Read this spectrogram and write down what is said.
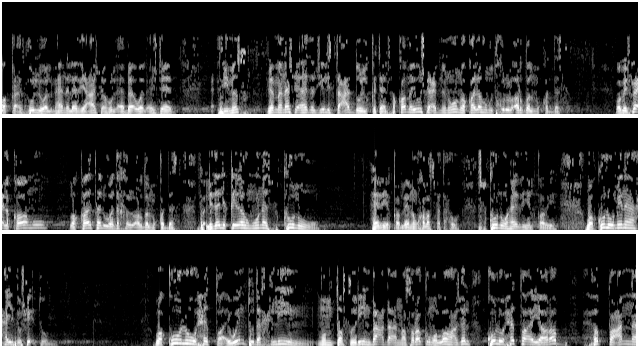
واقع الذل والمهان الذي عاشه الآباء والأجداد في مصر. لما نشأ هذا الجيل استعدوا للقتال فقام يوشع بن نون وقال لهم ادخلوا الأرض المقدسة. وبالفعل قاموا وقاتلوا ودخلوا الأرض المقدسة. لذلك قيل لهم هنا اسكنوا هذه القرية لأنهم خلاص فتحوها. اسكنوا هذه القرية وكلوا منها حيث شئتم. وقولوا حطة. وانتوا داخلين منتصرين بعد أن نصركم الله عز وجل قولوا حطة يا رب حط عنا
